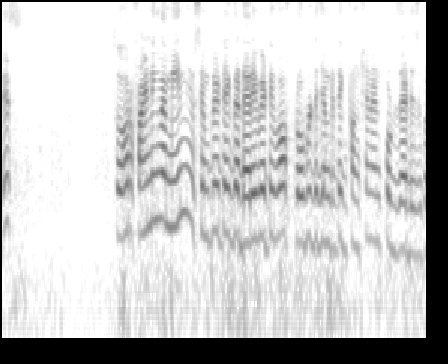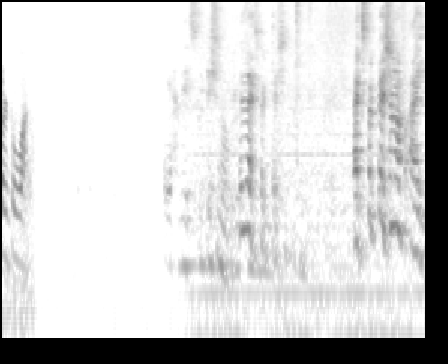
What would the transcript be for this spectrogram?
this so for finding the mean you simply take the derivative of probability generating function and put z is equal to 1 yeah. The expectation. Of is expectation. Expectation of i.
